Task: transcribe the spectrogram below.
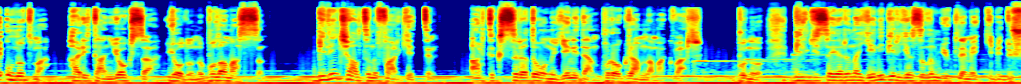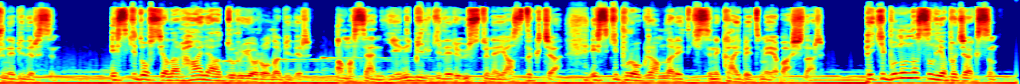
Ve unutma, haritan yoksa yolunu bulamazsın. Bilinçaltını fark ettin. Artık sırada onu yeniden programlamak var. Bunu bilgisayarına yeni bir yazılım yüklemek gibi düşünebilirsin. Eski dosyalar hala duruyor olabilir ama sen yeni bilgileri üstüne yazdıkça eski programlar etkisini kaybetmeye başlar. Peki bunu nasıl yapacaksın?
